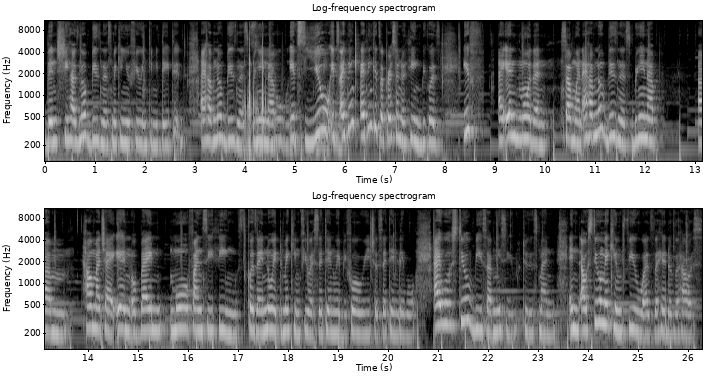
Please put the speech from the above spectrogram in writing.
then she has no business making you feel intimidated. I have no business bringing up. It's you. It's I think I think it's a personal thing because if I earn more than someone, I have no business bringing up um how much I earn or buying more fancy things because I know it make him feel a certain way before we reach a certain level. I will still be submissive to this man and I'll still make him feel as the head of the house.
